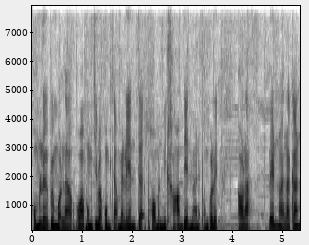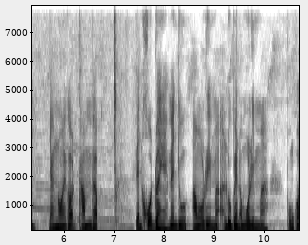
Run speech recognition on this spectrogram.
ผมเลิกไปหมดแล้วเพราะว่าผมคิดว่าผมจะไม่เล่น แต่พอมันมีข่าวอัปเดตมาเนี่ยผมก็เลยเอาล่ะ เล่นหน่อยละกัน อย่างน้อยก็ทำแบบเปลี่ยนโค้ดด้วยไงแมนยูอัลโมริมอะรูเบนอัลโมริมมาผมก็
